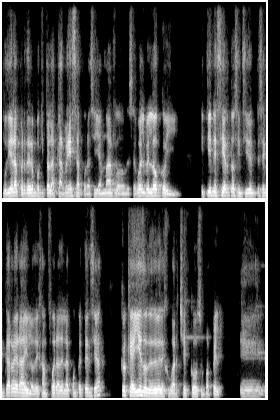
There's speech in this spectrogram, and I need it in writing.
pudiera perder un poquito la cabeza, por así llamarlo, donde se vuelve loco y, y tiene ciertos incidentes en carrera y lo dejan fuera de la competencia, creo que ahí es donde debe de jugar Checo su papel. Eh,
